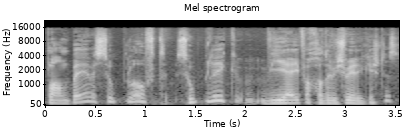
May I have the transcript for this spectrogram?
Plan B, wenn es super läuft, Super League. Wie einfach oder wie schwierig ist das?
